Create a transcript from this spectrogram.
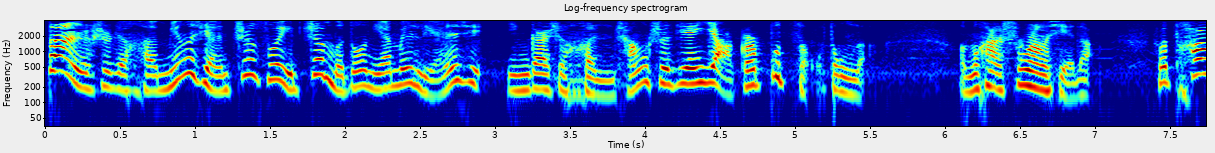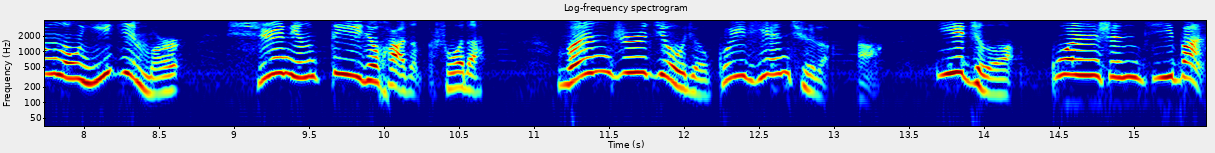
但是这很明显，之所以这么多年没联系，应该是很长时间压根不走动了。我们看书上写的，说汤龙一进门，徐宁第一句话怎么说的？闻知舅舅归天去了啊，一者官身羁绊，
